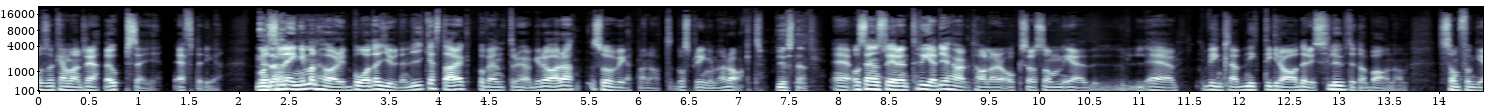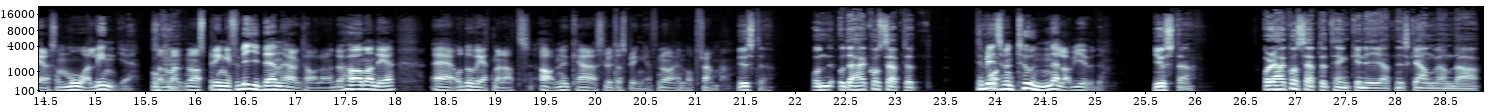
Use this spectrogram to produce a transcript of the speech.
och så kan man rätta upp sig efter det. Men så här- länge man hör båda ljuden lika starkt på vänster och höger öra så vet man att då springer man rakt. Just det. Eh, och sen så är det en tredje högtalare också som är eh, vinklad 90 grader i slutet av banan som fungerar som mållinje. Så Okej. när, man, när man springer förbi den högtalaren, då hör man det eh, och då vet man att ja, nu kan jag sluta springa för nu har jag nått fram. Just det. Och, och det här konceptet, Det blir Ja. som en tunnel av ljud. just det. Och det här konceptet tänker ni att ni ska använda,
